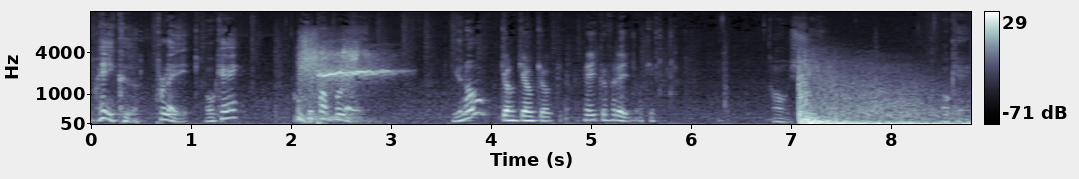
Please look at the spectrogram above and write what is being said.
페이크 플레이. 오케이? 슈퍼 플레이. You know? オッケーオッケーオッケーオッケーフェイクプレイオッケー Oh shit. Okay.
